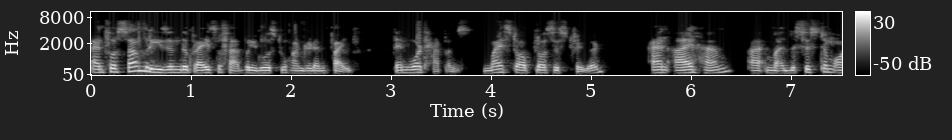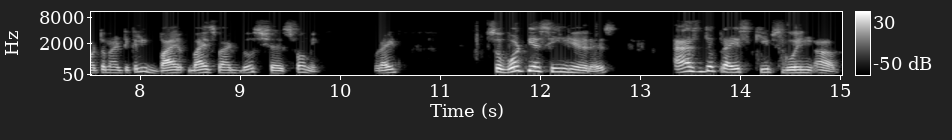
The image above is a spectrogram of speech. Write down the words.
and for some reason the price of apple goes to 105 then what happens? My stop loss is triggered and i am uh, my, the system automatically buy, buys back those shares for me right? So what we are seeing here is as the price keeps going up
